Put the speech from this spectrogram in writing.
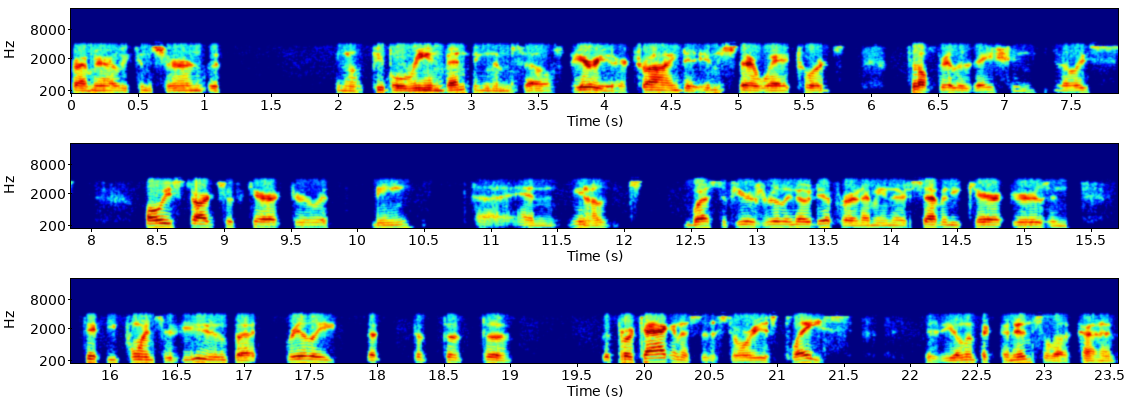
primarily concerned with, you know, people reinventing themselves, period, or trying to inch their way towards self-realization. It always, always starts with character with me, uh, and you know, West of here is really no different. I mean, there's 70 characters and 50 points of view, but really the the the the, the protagonist of the story is place. Is the Olympic Peninsula kind of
